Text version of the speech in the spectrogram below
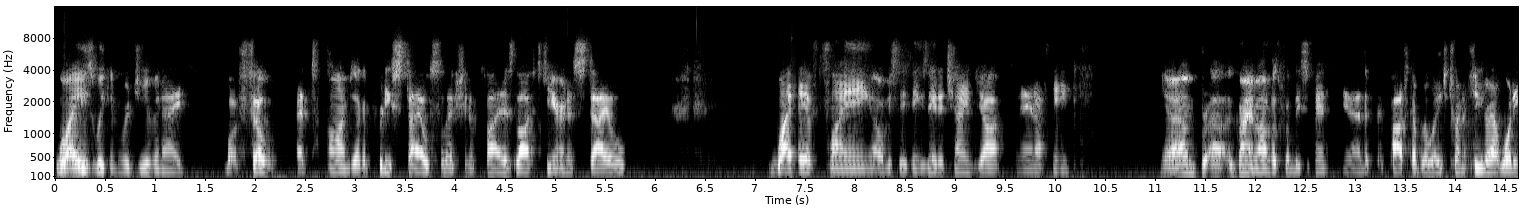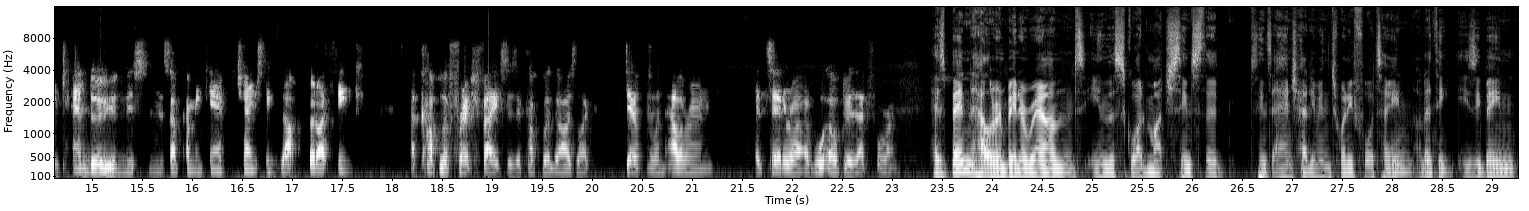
ways we can rejuvenate what felt at times like a pretty stale selection of players last year and a stale way of playing. Obviously, things need to change up, and I think you know um, uh, Graham Arnold's probably spent you know the past couple of weeks trying to figure out what he can do in this in this upcoming camp to change things up. But I think a couple of fresh faces, a couple of guys like Devlin Halloran, etc., will help do that for him. Has Ben Halloran been around in the squad much since the since Ange had him in 2014? I don't think has he been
